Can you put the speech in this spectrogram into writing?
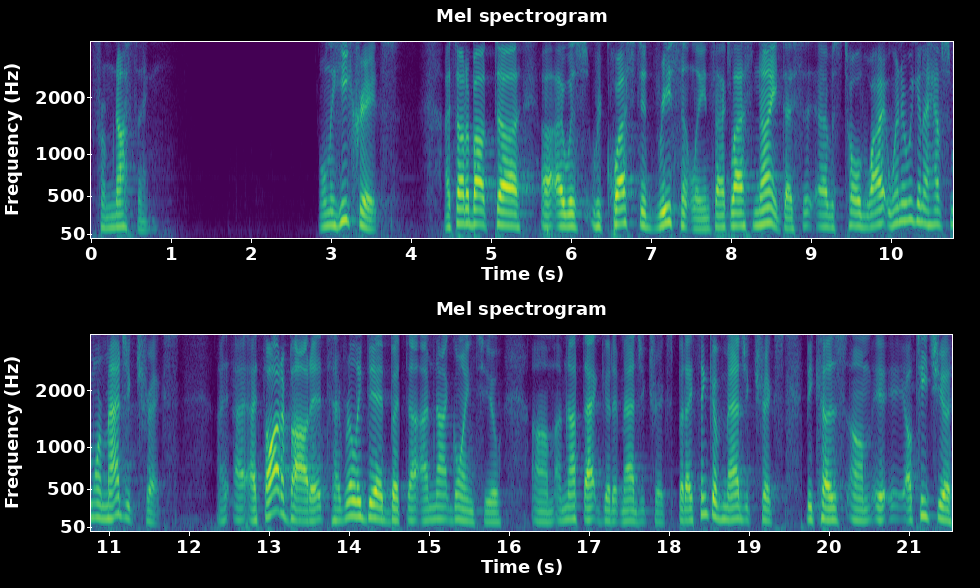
from nothing. Only He creates. I thought about, uh, uh, I was requested recently, in fact, last night, I, I was told, why, when are we going to have some more magic tricks? I, I, I, thought about it, I really did, but uh, I'm not going to. Um, I'm not that good at magic tricks, but I think of magic tricks because um, it, it, I'll teach you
